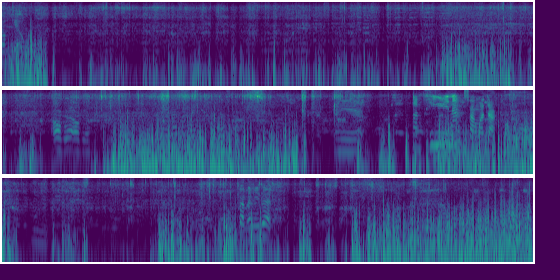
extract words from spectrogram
ลองแกะออกมาออกเลยออกเลยนี่น่าจะเป็นวิทยาศาสตร์อันนี้ ตัดทีนะ สั่งมาจากทองอืมตัดอันนี้ด้วยตัดตรงยาวก่อน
